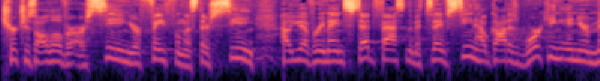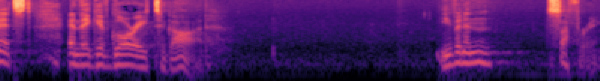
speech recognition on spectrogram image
Churches all over are seeing your faithfulness. They're seeing how you have remained steadfast in the midst. They've seen how God is working in your midst, and they give glory to God. Even in suffering,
